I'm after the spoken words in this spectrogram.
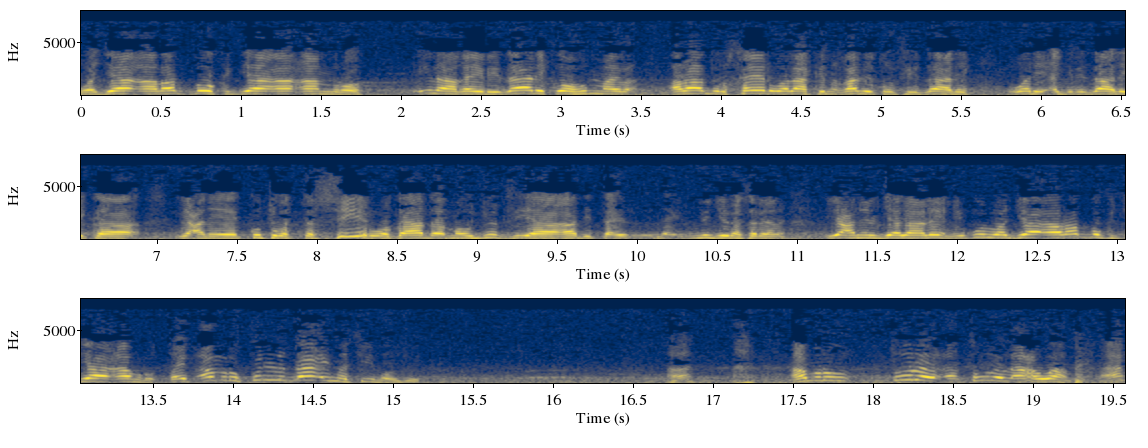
وجاء ربك جاء أمره. إلى غير ذلك وهم أرادوا الخير ولكن غلطوا في ذلك ولأجل ذلك يعني كتب التفسير وهذا موجود فيها هذه نجي مثلا يعني الجلالين يقول وجاء ربك جاء أمره. طيب أمره كله دائما فيه موجود. ها؟ أمره طول طول الأعوام. ها؟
